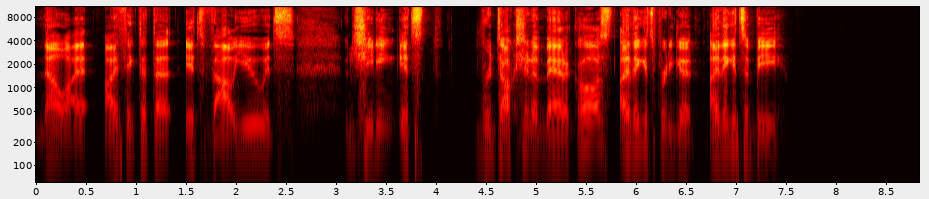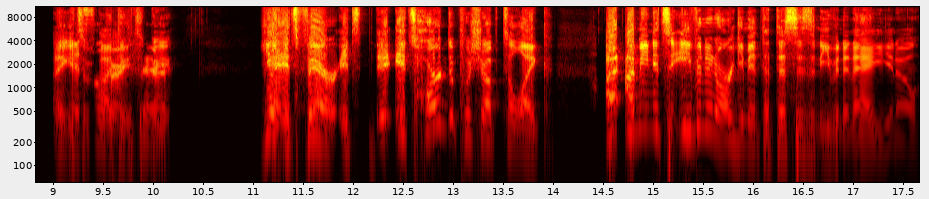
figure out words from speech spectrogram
no. I I think that that it's value. It's cheating. It's reduction of mana cost. I think it's pretty good. I think it's a B. I think it's, It's a, I think it's a B. Yeah, it's fair. It's it, it's hard to push up to like. I I mean, it's even an argument that this isn't even an A. You know,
